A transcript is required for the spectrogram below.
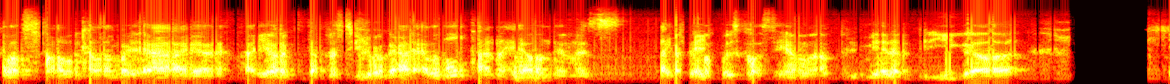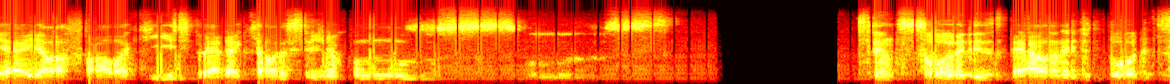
elas falam que ela vai, a, a York tá pra se jogar. Ela não tá na real, né? Mas depois que elas têm a primeira briga, ela, e aí ela fala que espera que ela esteja com os, os sensores dela, né? De dores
